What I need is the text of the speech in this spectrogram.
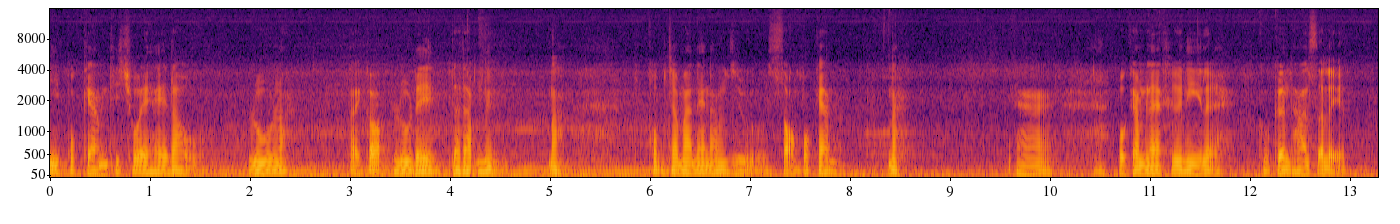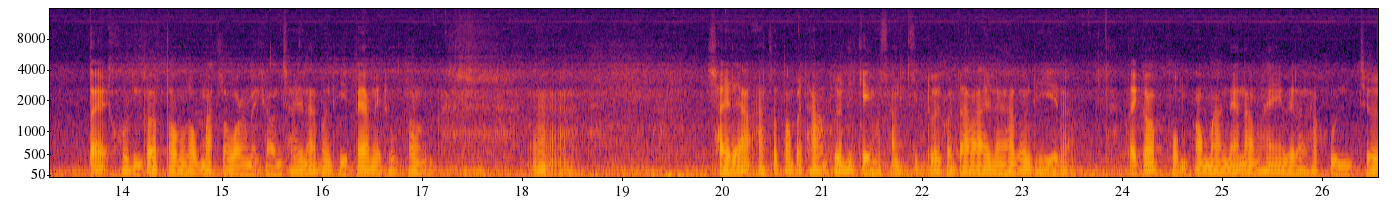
มีโปรแกรมที่ช่วยให้เรารู้เนาะ แต่ก็รู้ได้ระดับหนึ่งนะผมจะมาแนะนำอยู่ 2 โปรแกรมนะโปรแกรมแรกคือนี่เลย Google Translate แต่คุณก็ต้องระมัดระวังในการใช้นะ บางทีแปลไม่ถูกต้องอใช้แล้วอาจจะต้องไปถามเพื่อนที่เก่งภาษาอังกฤษด้วยก็ได้นะ บางทีนะแต่ก็ผมเอามาแนะนำให้เวลาถ้าคุณเจอ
